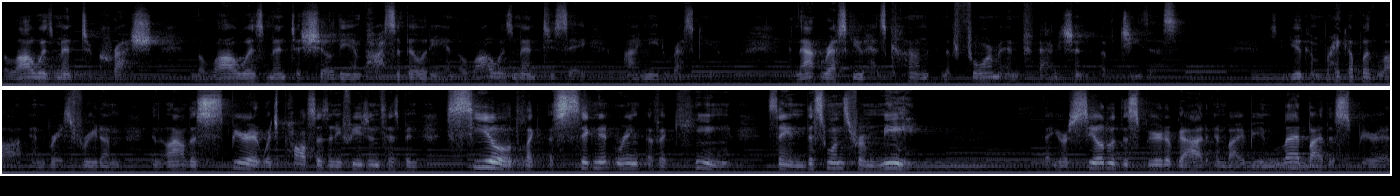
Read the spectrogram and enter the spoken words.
The law was meant to crush, and the law was meant to show the impossibility, and the law was meant to say, I need rescue. And that rescue has come in the form and function of Jesus. So you can break up with law, embrace freedom, and allow the Spirit, which Paul says in Ephesians has been sealed like a signet ring of a king, saying, This one's from me. You're sealed with the Spirit of God, and by being led by the Spirit,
